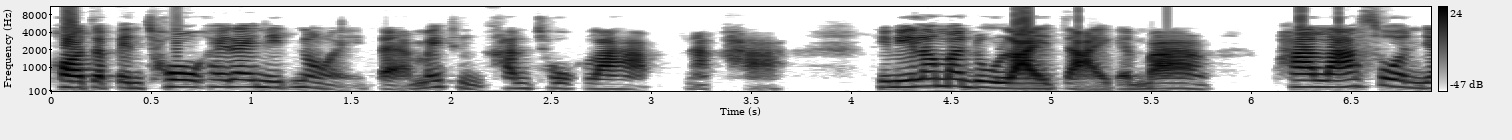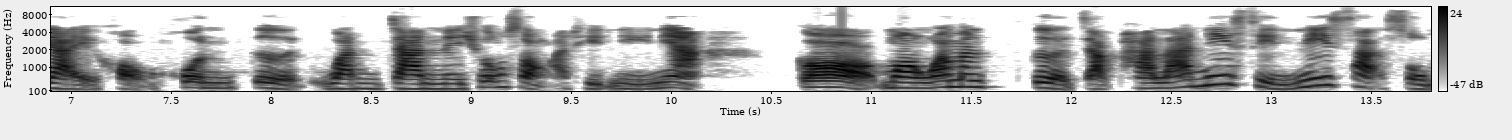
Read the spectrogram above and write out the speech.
พอจะเป็นโชคให้ได้นิดหน่อย แต่ไม่ถึงขั้นโชคลาภนะคะ ทีนี้เรามาดูรายจ่ายกันบ้าง ภาระส่วนใหญ่ของคนเกิดวันจันทร์ในช่วงสองอาทิตย์นี้เนี่ย ก็มองว่ามันเกิดจากภาระหนี้สินหนี้สะสม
